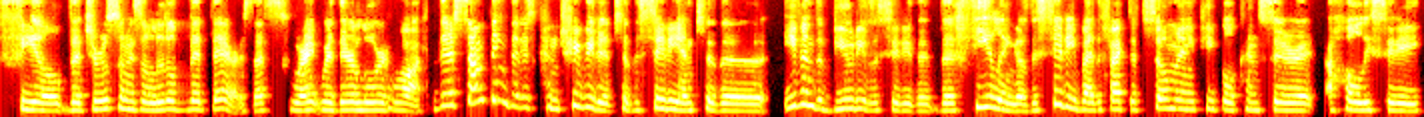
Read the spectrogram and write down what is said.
feel that Jerusalem is a little bit theirs. That's right where their Lord walked. There's something that is contributed to the city and to the even the beauty of the city, the, the feeling of the city by the fact that so many people consider it a holy city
